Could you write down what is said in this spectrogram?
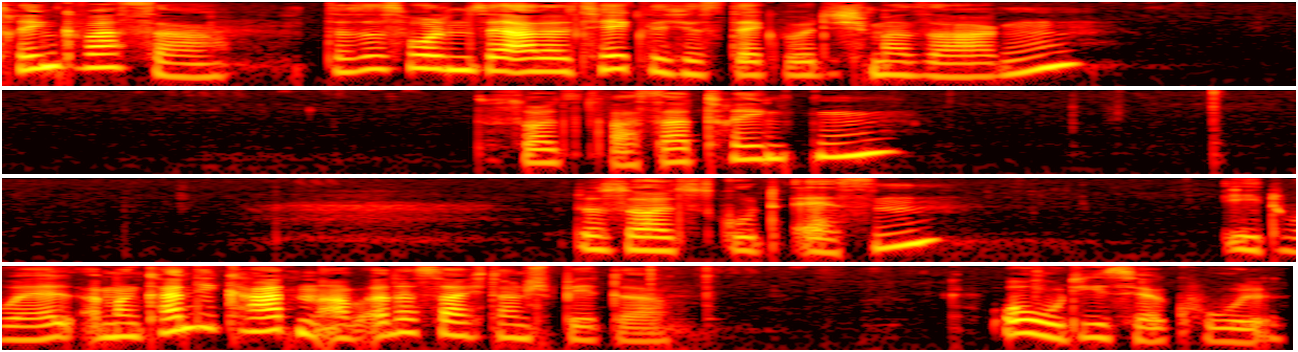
Trink Wasser. Das ist wohl ein sehr alltägliches Deck, würde ich mal sagen. Du sollst Wasser trinken. Du sollst gut essen. Eat well. Man kann die Karten ab, ah, das sage ich dann später. Oh, die ist ja cool.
